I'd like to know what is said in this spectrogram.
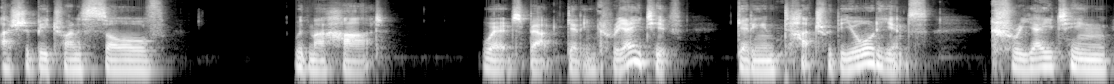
I should be trying to solve with my heart? where it's about getting creative, getting in touch with the audience, creating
